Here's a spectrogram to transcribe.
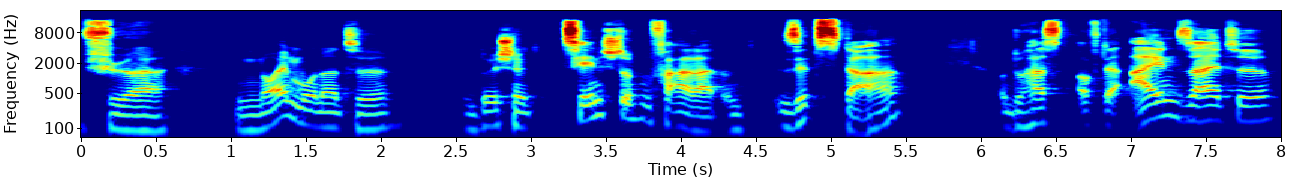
für neun Monate im Durchschnitt zehn Stunden Fahrrad und sitzt da und du hast auf der einen Seite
